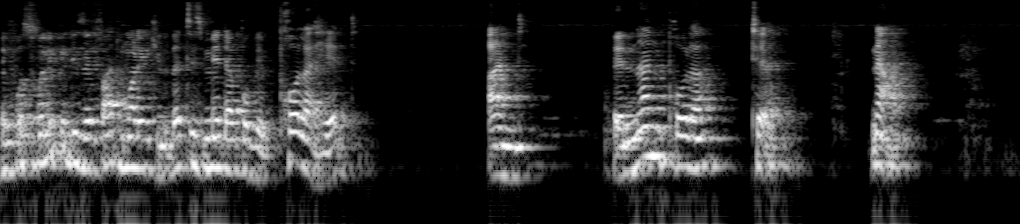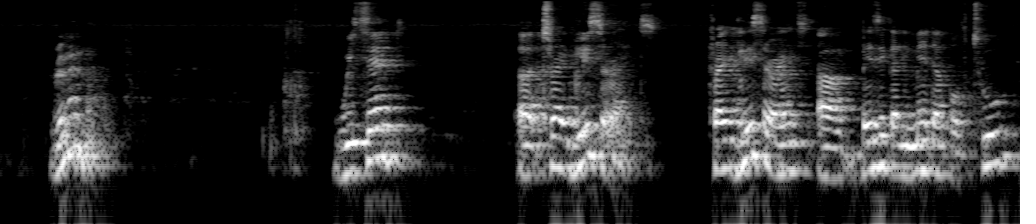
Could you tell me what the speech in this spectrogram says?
A phospholipid is a fat molecule that is made up of a polar head and a non-polar tail. Now, remember, we said uh, triglycerides. Triglycerides are basically made up of two,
